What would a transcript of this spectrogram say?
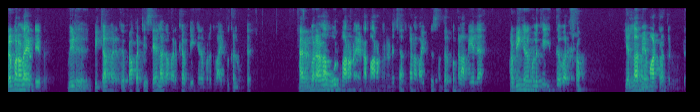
ரொம்ப நாளாக என்னுடைய வீடு விற்காம இருக்கு ப்ராப்பர்ட்டி சேல் ஆகாம இருக்கு அப்படிங்கிறவங்களுக்கு வாய்ப்புகள் உண்டு. நான் ரொம்ப நாளாக ஊர் மாறணும் இடம் மாறணும்னு நினைச்சு அதுக்கான வாய்ப்பு சந்தர்ப்பங்கள் அமையல அப்படிங்கிறவங்களுக்கு இந்த வருஷம் எல்லாமே மாற்றங்கள் உண்டு.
